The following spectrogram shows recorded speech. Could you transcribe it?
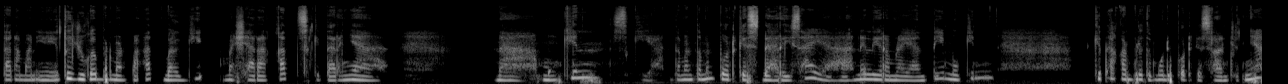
tanaman ini itu juga bermanfaat bagi masyarakat sekitarnya. Nah, mungkin sekian teman-teman podcast dari saya, Nelly Ramdayanti. Mungkin kita akan bertemu di podcast selanjutnya.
